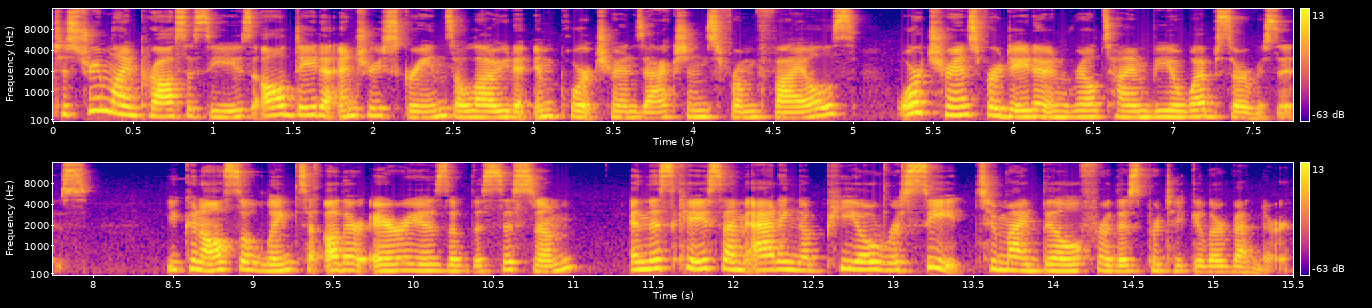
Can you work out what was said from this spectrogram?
To streamline processes, all data entry screens allow you to import transactions from files or transfer data in real time via web services. You can also link to other areas of the system in this case, I'm adding a PO receipt to my bill for this particular vendor.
